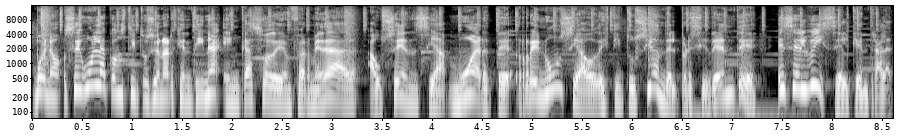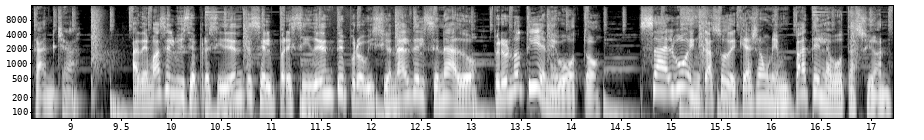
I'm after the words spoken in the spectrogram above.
Bueno, según la Constitución argentina, en caso de enfermedad, ausencia, muerte, renuncia o destitución del presidente, es el vice el que entra a la cancha. Además, el vicepresidente es el presidente provisional del Senado, pero no tiene voto salvo en caso de que haya un empate en la votación.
